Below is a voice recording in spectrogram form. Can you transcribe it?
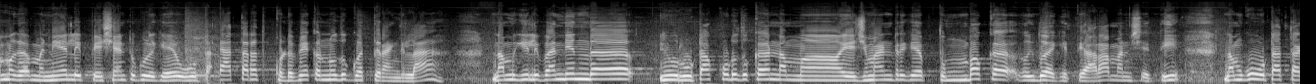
ನಮಗೆ ಮನೆಯಲ್ಲಿ ಪೇಷಂಟ್ಗಳಿಗೆ ಊಟ ಯಾವ ಥರ ಕೊಡಬೇಕು ಅನ್ನೋದು ಗೊತ್ತಿರಂಗಿಲ್ಲ. ನಮ್ಗೆ ಇಲ್ಲಿ ಬಂದಿಂದ ಇವ್ರು ಊಟ ಕೊಡೋದಕ್ಕೆ ನಮ್ಮ ಯಜಮಾನ್ರಿಗೆ ತುಂಬ ಕ ಇದು ಆಗೈತಿ, ಆರಾಮ ಅನಿಸೈತಿ. ನಮಗೂ ಊಟ ತ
